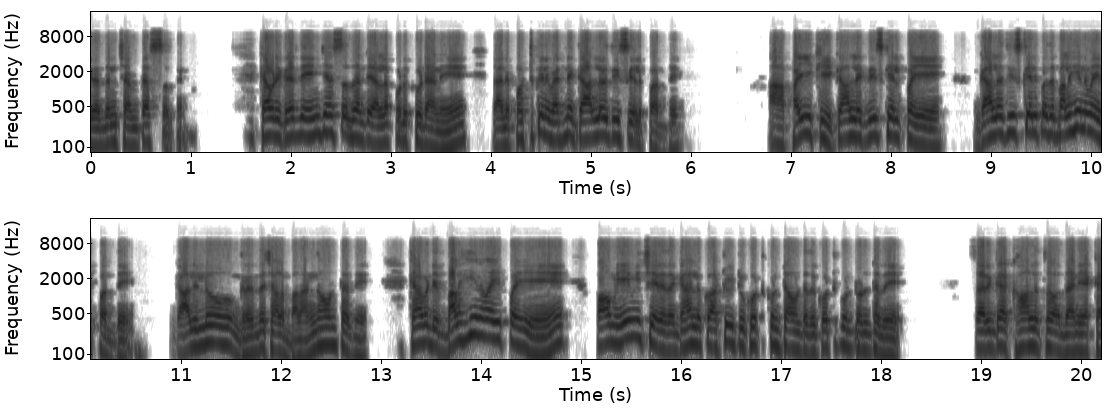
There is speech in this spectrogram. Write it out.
గ్రద్దను చంపేస్తుంది. కాబట్టి గ్రద్ద ఏం చేస్తుందంటే ఎల్లప్పుడు కూడా దాన్ని పట్టుకుని వెంటనే గాల్లోకి తీసుకెళ్ళిపోద్ది. ఆ పైకి గాల్లోకి తీసుకెళ్ళిపోయి గాల్లో తీసుకెళ్ళిపోతే బలహీనం అయిపోద్ది గాలిలో గ్రద్ద చాలా బలంగా ఉంటుంది. కాబట్టి బలహీనం అయిపోయి పాము ఏమి చేయలేదు. గాలిలో అటు ఇటు కొట్టుకుంటా ఉంటుంది కొట్టుకుంటూ ఉంటుంది. సరిగ్గా కాళ్ళతో దాని యొక్క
